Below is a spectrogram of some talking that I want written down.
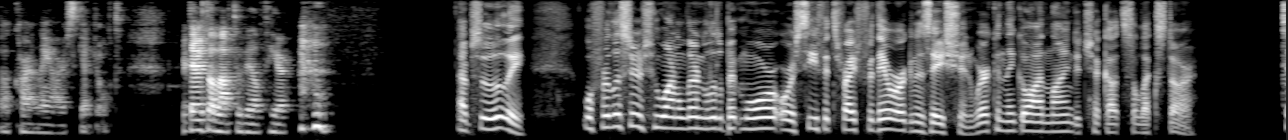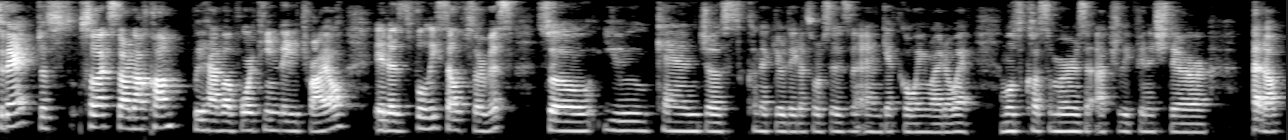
uh, currently are scheduled. There's a lot to build here. Absolutely. Well, for listeners who want to learn a little bit more or see if it's right for their organization, where can they go online to check out Select Star? Today, just selectstar.com. We have a 14 day trial. It is fully self service. So you can just connect your data sources and get going right away. Most customers actually finish their setup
